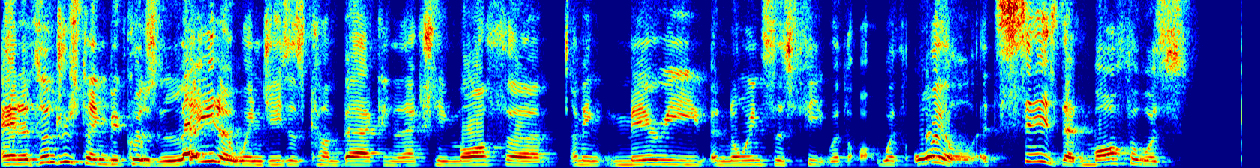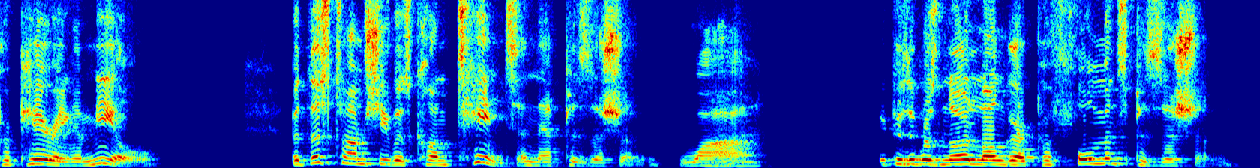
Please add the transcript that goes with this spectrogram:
And it's interesting because later when jesus come back and actually martha i mean mary anoints his feet with with oil it says that martha was preparing a meal. But this time she was content in that position. Why mm-hmm. Because it was no longer a performance position.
